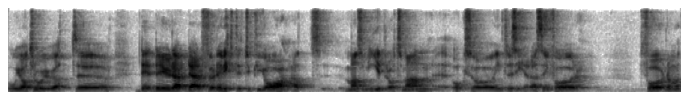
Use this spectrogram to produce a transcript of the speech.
och jag tror ju att eh, det, det är ju därför det är viktigt, tycker jag, att man som idrottsman också intresserar sig för, för de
